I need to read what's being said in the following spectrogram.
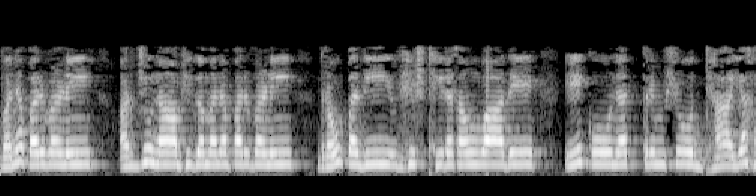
वनपर्वणि अर्जुनाभिगमनपर्वणि द्रौपदी युधिष्ठिरसंवादे एकोनत्रिंशोऽध्यायः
